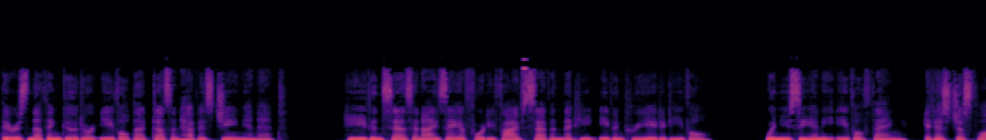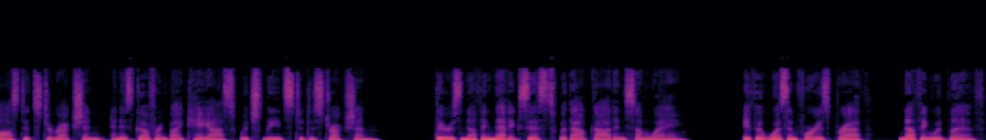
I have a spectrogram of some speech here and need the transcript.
There is nothing good or evil that doesn't have his gene in it. He even says in Isaiah 45 7 that he even created evil. When you see any evil thing, it has just lost its direction and is governed by chaos, which leads to destruction. There is nothing that exists without God in some way. If it wasn't for His breath, nothing would live.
